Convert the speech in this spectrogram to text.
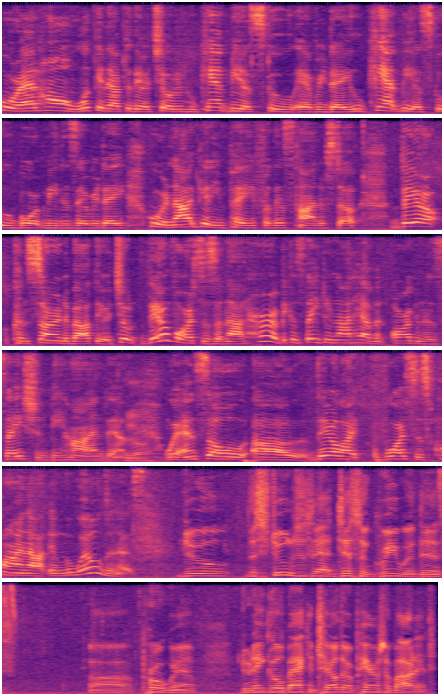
who are at home looking after their children, who can't be at school every day, who can't be at school board meetings every day, who are not getting paid for this kind of stuff, they're concerned about their children. Their voices are not heard because they do not have an organization behind them. Yeah. Where, and so uh, they're like voices crying out in the wilderness. Do the students that disagree with this uh, program do they go back and tell their parents about it?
